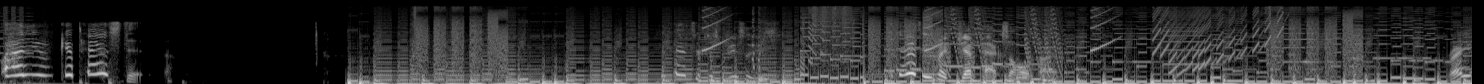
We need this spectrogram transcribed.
How do you get past it? I have to just basically use. I have to use my jetpacks the whole time. Right?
